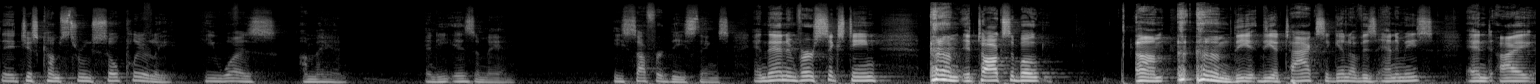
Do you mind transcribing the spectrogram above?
it just comes through so clearly. He was a man, and he is a man. He suffered these things. And then in verse 16, it talks about um, the, the attacks again of his enemies. And I,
